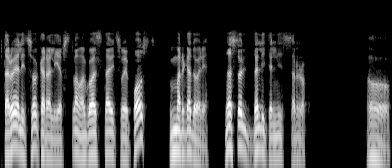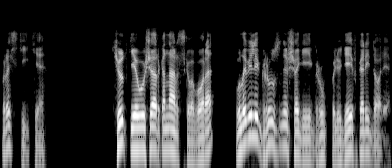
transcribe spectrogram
второе лицо королевства могу оставить свой пост в Маргадоре на столь длительный срок. О, простите. Чуткие уши арканарского вора уловили грузные шаги группы людей в коридоре.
